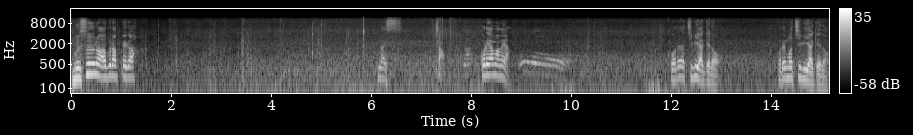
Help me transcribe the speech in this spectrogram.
無数の油っぺが。ナイス。来た。これヤマメや。これはチビやけど。これもチビやけど。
